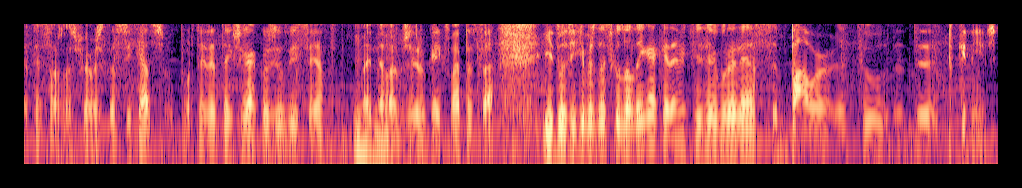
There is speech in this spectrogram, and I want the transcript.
atenção, os dois primeiros classificados. O Porto ainda tem que jogar com o Gil Vicente. Ainda vamos ver o que é que se vai passar. E duas equipas da segunda Liga, Académico de Viseu e Moreirense, Power to de pequeninos.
